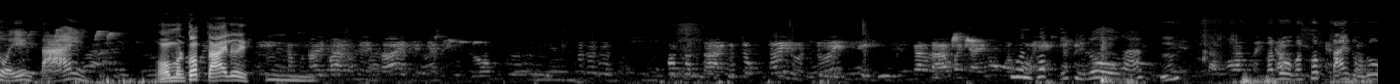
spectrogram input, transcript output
ตัวเองตาย อ๋อมันก็ตายเลย อืมมันครบอีกกี่ลูกคะอืมมันรู้มันคบตายตรงรู้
